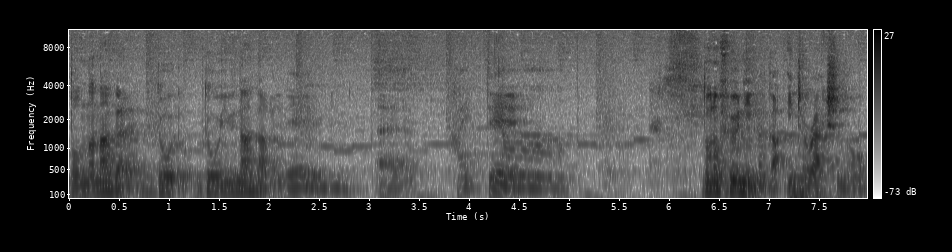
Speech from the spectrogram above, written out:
どんな流れどうどういう流れで、うんえー入ってあどの風になんかインタラクションを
